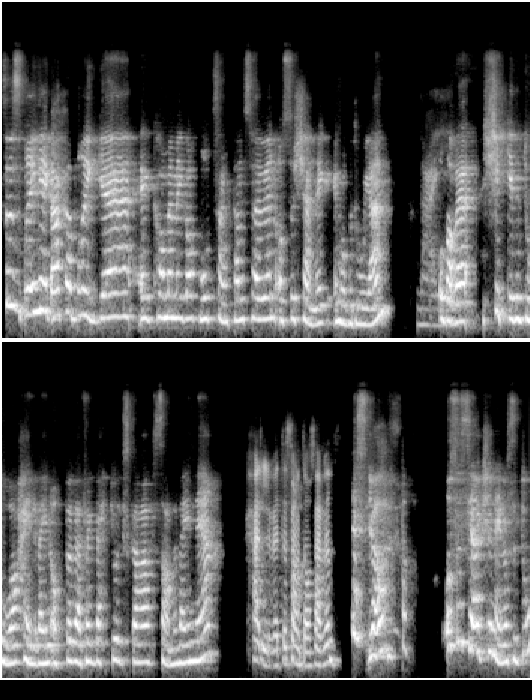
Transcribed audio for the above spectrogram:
Så springer jeg Aker Brygge, jeg kommer meg opp mot Sankthanshaugen, og så kjenner jeg jeg må på do igjen. Nei. Og bare kikker til doer hele veien oppover, for jeg vet jo jeg skal samme vei ned. Helvete Sankthanshaugen. Ja. Og så ser jeg ikke en eneste do.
